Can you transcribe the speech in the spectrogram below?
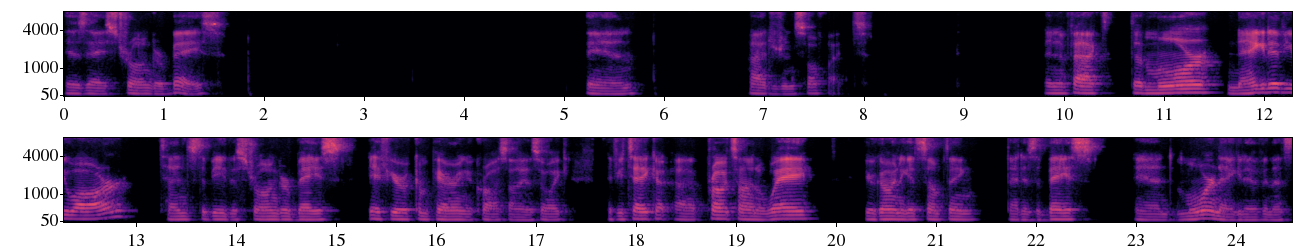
is a stronger base than hydrogen sulfites. And in fact, the more negative you are, tends to be the stronger base if you're comparing across ions. So like if you take a, a proton away, you're going to get something that is a base and more negative, and that's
